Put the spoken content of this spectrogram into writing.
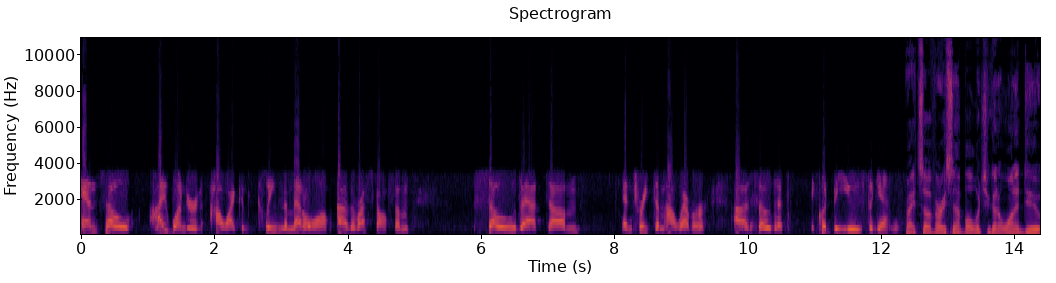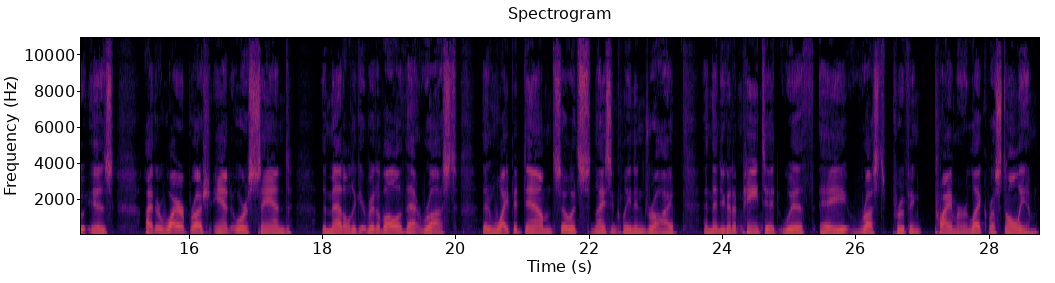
And so I wondered how I could clean the metal off, uh, the rust off them, so that, um, and treat them, however, uh, so that it could be used again. Right. So very simple. What you're going to want to do is either wire brush and or sand the metal to get rid of all of that rust. Then wipe it down so it's nice and clean and dry, and then you're going to paint it with a rust-proofing primer like Rust-Oleum.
